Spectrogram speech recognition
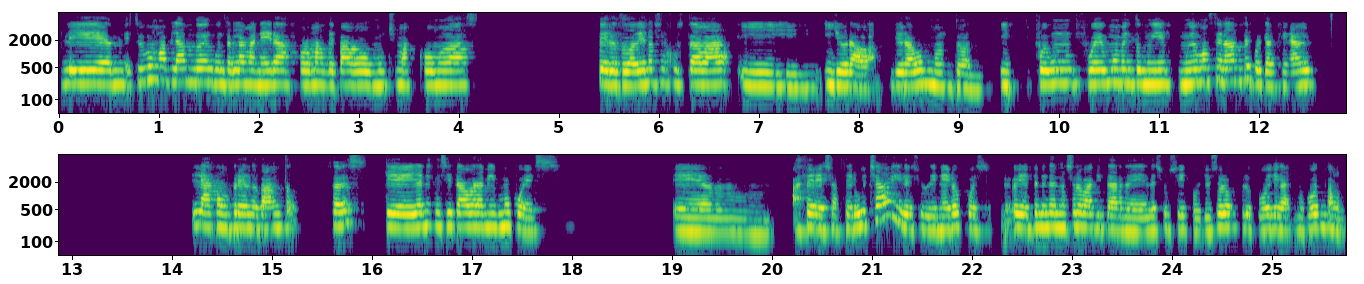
le, estuvimos hablando de encontrar la manera, formas de pago mucho más cómodas, pero todavía no se ajustaba y, y, lloraba, lloraba un montón. Y fue un, fue un momento muy, muy emocionante porque al final la comprendo tanto, ¿sabes? Que ella necesita ahora mismo, pues, eh, hacer eso, hacer lucha y de su dinero, pues, evidentemente no se lo va a quitar de, de sus hijos. Yo solo lo puedo llegar, lo puedo, no,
